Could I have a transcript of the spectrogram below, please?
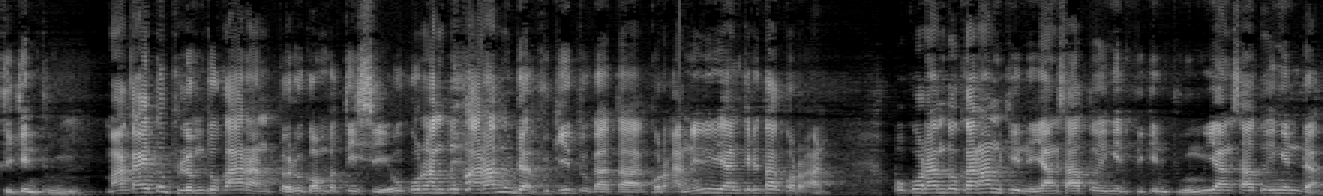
Bikin bumi. Maka itu belum tukaran, baru kompetisi. Ukuran tukaran udah begitu kata Quran. Ini yang cerita Quran. Ukuran tukaran gini, yang satu ingin bikin bumi, yang satu ingin ndak.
